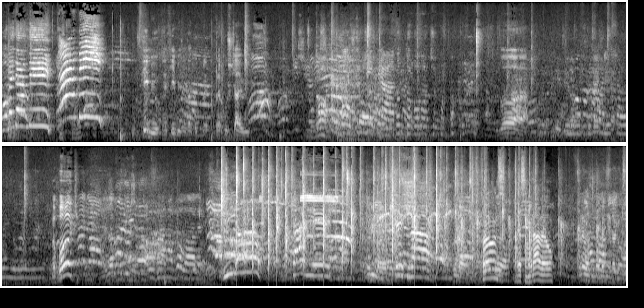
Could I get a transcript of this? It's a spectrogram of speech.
Ome Dandy! Dandy! Ti mi ukne kibica tako pre, prepušćaju ih. No, igra, to to povoću. Da. Tehnika. Na bok! Ne da ale... Jo! Tam je! Pekná! Franz, ja som tak ono.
